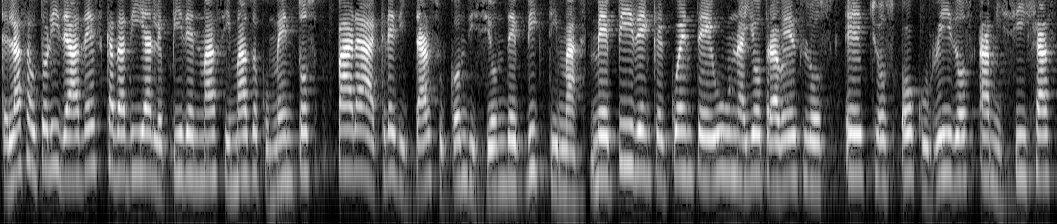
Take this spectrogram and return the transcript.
que las autoridades cada día le piden más y más documentos para acreditar su condición de víctima. Me piden que cuente una y otra vez los hechos ocurridos a mis hijas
